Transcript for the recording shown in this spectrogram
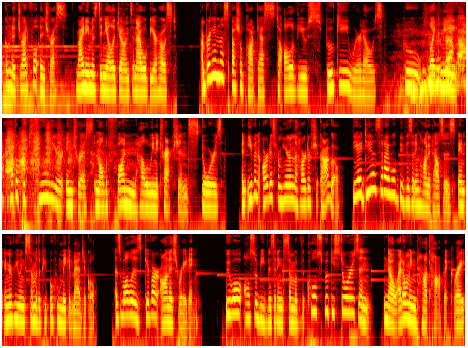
welcome to Dreadful Interests. My name is Daniela Jones, and I will be your host. I'm bringing this special podcast to all of you spooky weirdos who, like me, have a peculiar interest in all the fun Halloween attractions, stores, and even artists from here in the heart of Chicago. The idea is that I will be visiting haunted houses and interviewing some of the people who make it magical, as well as give our honest rating. We will also be visiting some of the cool spooky stores, and no, I don't mean Hot Topic, right?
